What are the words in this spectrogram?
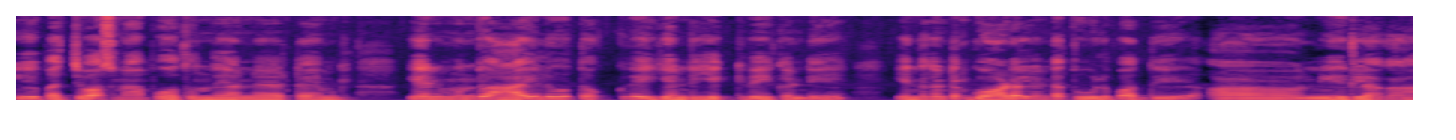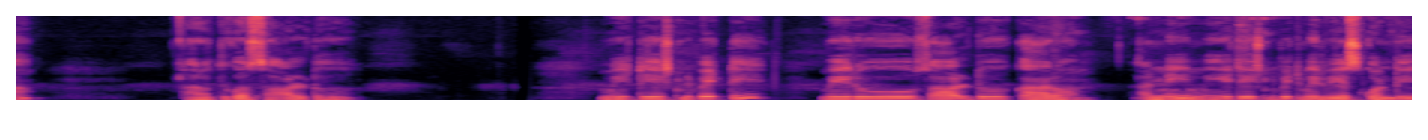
ఈ పచ్చివాసన పోతుంది అనే టైంకి. ఏంటి ముందు ఆయిల్ తక్కువ వేయండి ఎక్కువ వేయకండి. ఎందుకంటే గోడల నిండా తూలిపోద్ది ఆ నీరులాగా. తర్వాత సాల్ట్. మీ టేస్ట్ని పెట్టి మీరు సాల్ట్ కారం అన్నీ మీ టేస్ట్ని పెట్టి మీరు వేసుకోండి.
